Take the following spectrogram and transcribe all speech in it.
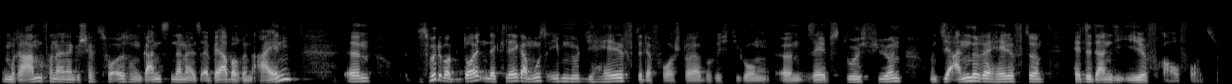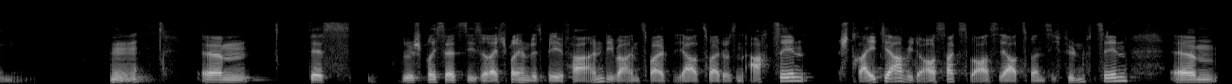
im Rahmen von einer Geschäftsveräußerung Ganzen dann als Erwerberin ein. Ähm, das würde aber bedeuten, der Kläger muss eben nur die Hälfte der Vorsteuerberichtigung ähm, selbst durchführen und die andere Hälfte hätte dann die Ehefrau vorzunehmen. Hm. Ähm, das Du sprichst jetzt diese Rechtsprechung des BFH an, die war im Jahr 2018. Streitjahr, wie du auch sagst, war das Jahr 2015. Ähm,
